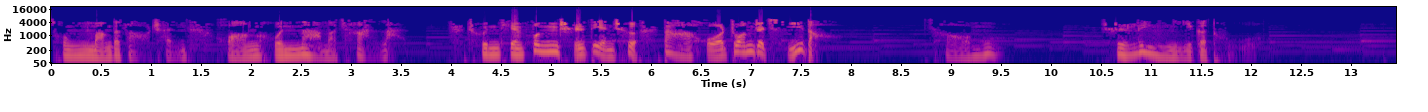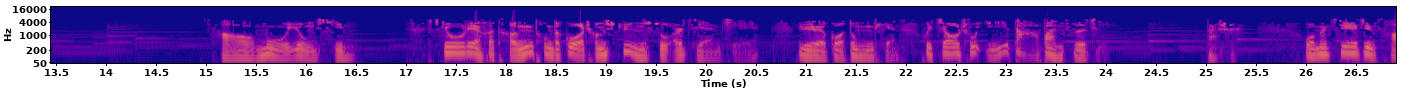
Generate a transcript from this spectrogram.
匆忙的早晨，黄昏那么灿烂，春天风驰电掣，大火装着祈祷。草木是另一个土，草木用心修炼和疼痛的过程迅速而简洁，越过冬天会交出一大半自己。但是我们接近草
